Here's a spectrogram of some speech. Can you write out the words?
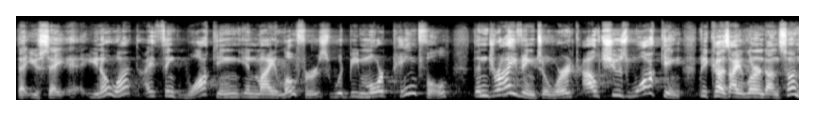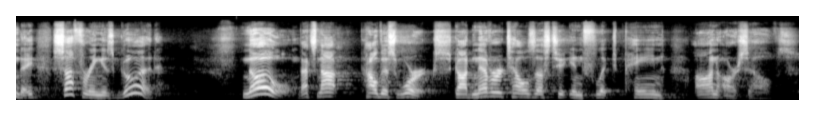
that you say, eh, you know what? I think walking in my loafers would be more painful than driving to work. I'll choose walking because I learned on Sunday suffering is good. No, that's not how this works. God never tells us to inflict pain on ourselves.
